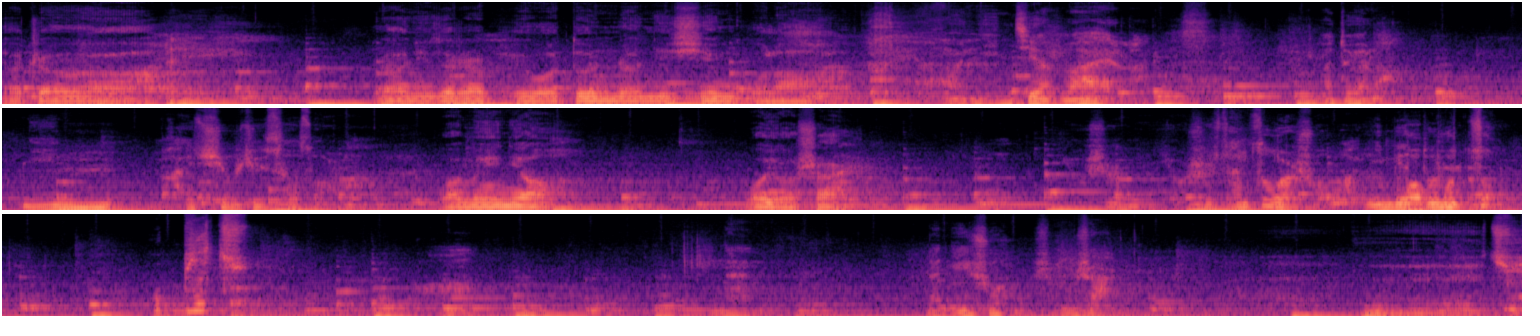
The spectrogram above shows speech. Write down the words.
小郑啊，让你在这儿陪我蹲着，你辛苦了。您见外了。啊，对了，您还去不去厕所了？我没尿，我有事儿。有事有事咱坐着说吧，您别蹲着。我不坐，我别去。啊？那那您说什么事儿？呃，去，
